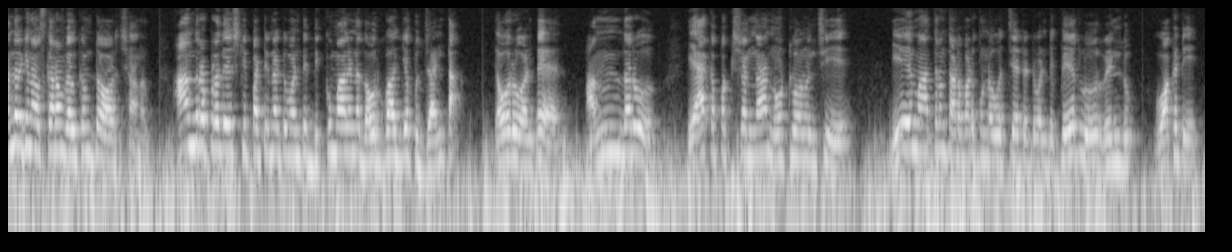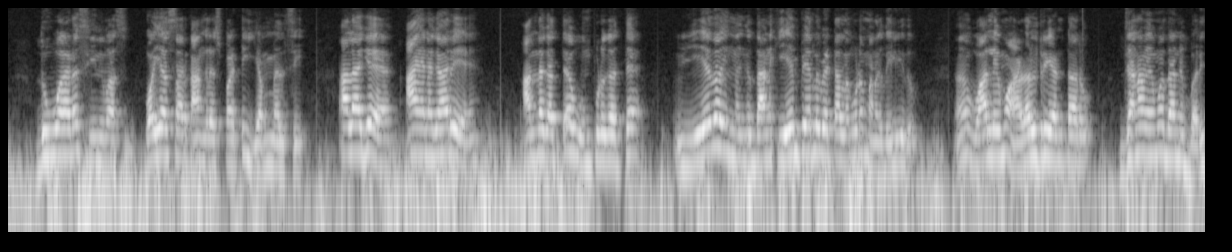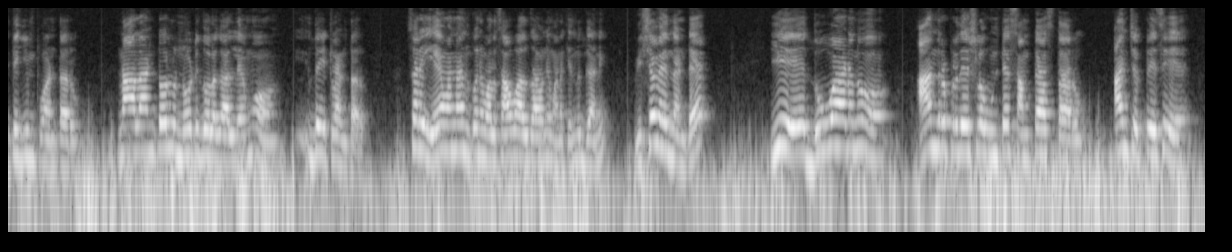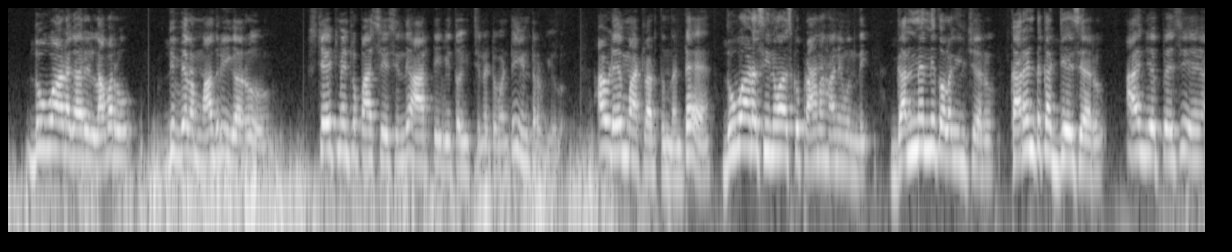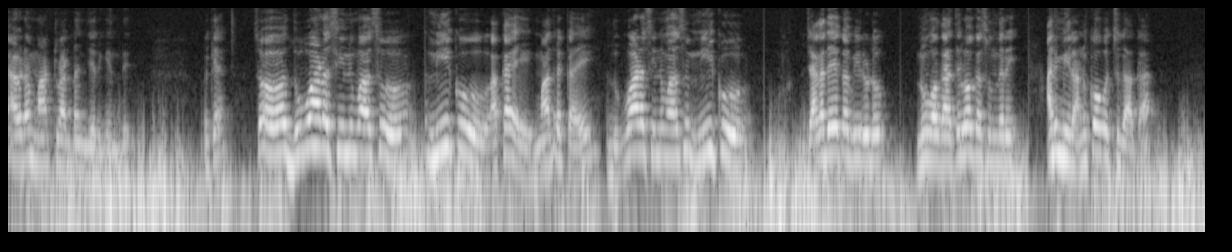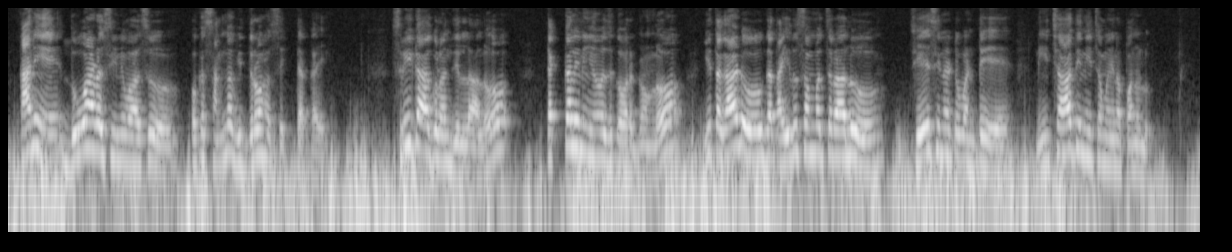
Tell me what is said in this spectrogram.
అందరికీ నమస్కారం. Welcome to our channel ఆంధ్రప్రదేశ్కి పట్టినటువంటి దిక్కుమాలిన దౌర్భాగ్యపు జంట ఎవరు అంటే అందరూ ఏకపక్షంగా నోట్లో నుంచి ఏమాత్రం తడబడకుండా వచ్చేటటువంటి పేర్లు రెండు. ఒకటి Duvvada Srinivas YSR Congress party MLC. అలాగే ఆయన గారి అందగత్తె ఉంపుడుగత్తె ఏదో దానికి ఏం పేర్లు పెట్టాలని కూడా మనకు తెలియదు వాళ్ళేమో అడల్టరీ అంటారు. జనం ఏమో దాన్ని బరితెగింపు అంటారు. నాలాంటోళ్ళు వాళ్ళు నోటి దొలగాళ్ళేమో ఇదే ఇట్లా అంటారు. సరే ఏమన్నా అనుకొని వాళ్ళు సావాలు చావని మనకెందుకు కానీ విషయం ఏంటంటే ఈ దువ్వాడను ఆంధ్రప్రదేశ్లో ఉంటే చంపేస్తారు అని చెప్పేసి దువ్వాడ గారి లవరు దివ్యల మాధురి గారు స్టేట్మెంట్లు పాస్ చేసింది ఆర్టీవీతో ఇచ్చినటువంటి ఇంటర్వ్యూలో. ఆవిడ ఏం మాట్లాడుతుందంటే దువ్వాడ శ్రీనివాస్కు ప్రాణహాని ఉంది. గన్మెన్ని తొలగించారు. కరెంట్ కట్ చేశారు. అని చెప్పేసి ఆవిడ మాట్లాడడం జరిగింది. ఓకే? సో దువ్వాడ శ్రీనివాసు నీకు అకాయ్ మాదిరకాయ్ దువ్వాడ శ్రీనివాసు నీకు జగదేక వీరుడు నువ్వు ఒక అతిలోక సుందరి అని మీరు అనుకోవచ్చు గాక. కానీ దువ్వాడ శ్రీనివాసు ఒక సంఘ విద్రోహ శక్తి అక్కాయి. శ్రీకాకుళం జిల్లాలో టెక్కలి నియోజకవర్గంలో ఇతగాడు గత ఐదు సంవత్సరాలు చేసినటువంటి నీచాతి నీచమైన పనులు.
